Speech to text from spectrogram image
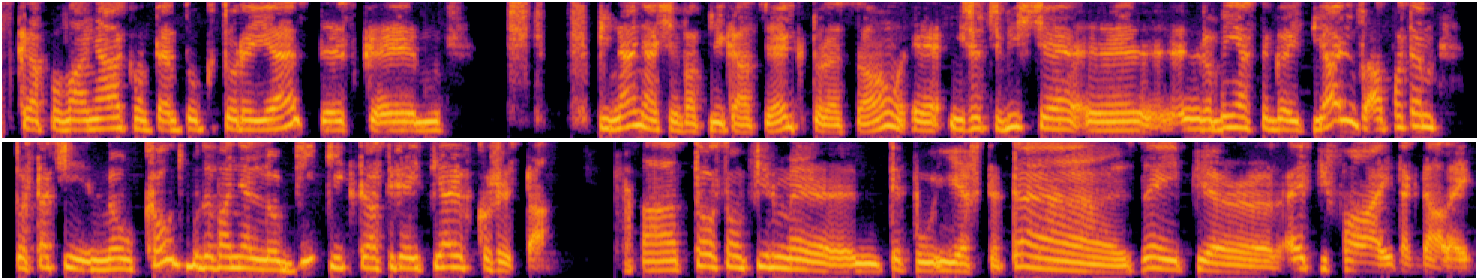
skrapowania kontentu, który jest, sk, e, wpinania się w aplikacje, które są e, i rzeczywiście e, robienia z tego API-ów, a potem w postaci no-code budowania logiki, która z tych API-ów korzysta. A to są firmy typu IFTT, Zapier, Apify i tak dalej.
